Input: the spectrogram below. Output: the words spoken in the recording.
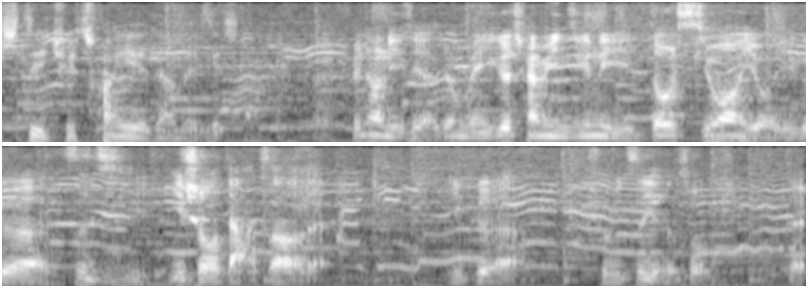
自己去创业这样的一个想法。非常理解，就每一个产品经理都希望有一个自己一手打造的一个属于自己的作品。对，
